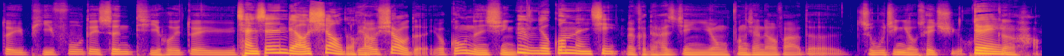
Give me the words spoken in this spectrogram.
对于皮肤、对身体，会对于产生疗效的、疗效的、有功能性，嗯，有功能性，那可能还是建议用芳香疗法的植物精油萃取会更好。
